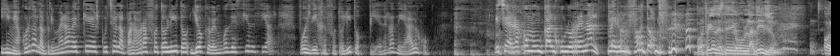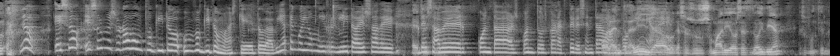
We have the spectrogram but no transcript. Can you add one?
Y me acuerdo la primera vez que escuché la palabra fotolito, yo que vengo de ciencias, pues dije fotolito, piedra de algo. Y sea, era como un cálculo renal, pero en foto. Pues fíjate, te digo un latillo. O- No, eso, eso me sonaba un poquito, un poquito más, que todavía tengo yo mi reglita esa de, de saber cuántas, cuántos caracteres o entraban la por entradilla, línea, o ¿eh? lo que son sus sumarios, es- hoy día eso funciona.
